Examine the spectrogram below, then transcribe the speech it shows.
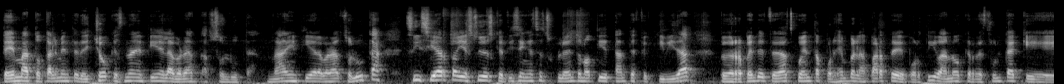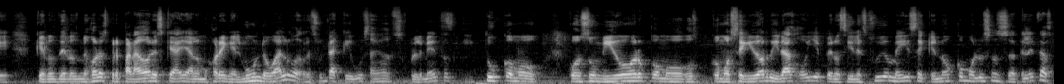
tema totalmente de choques, nadie tiene la verdad absoluta, nadie tiene la verdad absoluta. Sí, cierto, hay estudios que dicen este suplemento no tiene tanta efectividad, pero de repente te das cuenta, por ejemplo, en la parte deportiva, ¿no? Que resulta que, que los de los mejores preparadores que hay a lo mejor en el mundo o algo, resulta que usan esos suplementos y tú como consumidor, como, como seguidor dirás, oye, pero si el estudio me dice que no, ¿cómo lo usan sus atletas?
